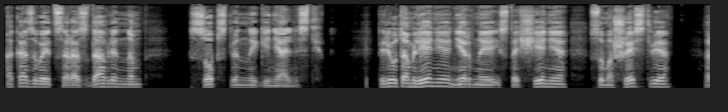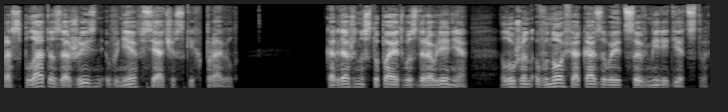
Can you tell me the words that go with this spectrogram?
оказывается раздавленным собственной гениальностью. Переутомление, нервное истощение, сумасшествие, расплата за жизнь вне всяческих правил. Когда же наступает выздоровление, Лужин вновь оказывается в мире детства.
